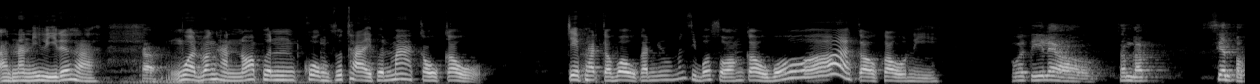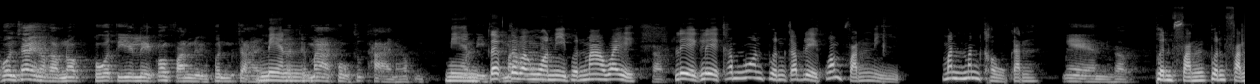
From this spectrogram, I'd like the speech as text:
อันนั้นอีหลีเด้อค่ะ ครับ งวดวังหันเนาะเพิ่นโค้งสุดท้ายเพิ่นมาเก่าเก่าๆเจพัดก็เว้ากันอยู่มันสิบ่สองเก่าบ่เก่าเก่าๆนี่ ปกติแล้วสำหรับ เซียนประโคนใช่เนาะครับเนาะปกติเลขความฝันนี่เพิ่นจะให้แม่น เพิ่นจะมาโค้งสุดท้ายนะครับ แม่นวันนี้แต่เพิ่นแต่บางวันนี้เพิ่นมาไว้ครับ เลขเลขคำนวณเพิ่นกับเลขความฝันนี่มันมันเข้ากัน แม่นครับ เพิ่นฝันเพิ่นฝัน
